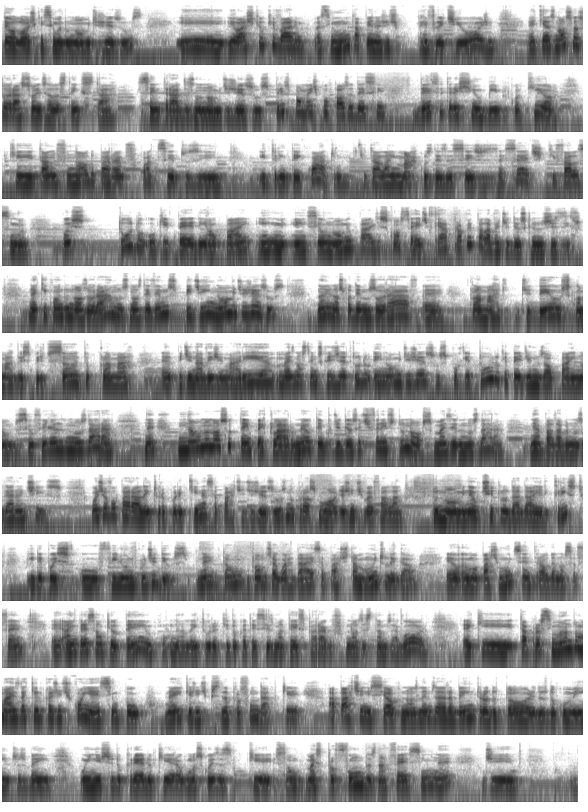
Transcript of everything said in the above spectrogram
teológica em cima do nome de Jesus. E eu acho que o que vale assim muito a pena a gente refletir hoje é que as nossas orações elas têm que estar centradas no nome de Jesus, principalmente por causa desse, desse trechinho bíblico aqui, ó, que está no final do parágrafo 400 e e 34, que está lá em Marcos 16, 17, que fala assim: ó, Pois tudo o que pedem ao Pai em, em, seu nome, o Pai lhes concede. É a própria palavra de Deus que nos diz isso. Né? Que quando nós orarmos, nós devemos pedir em nome de Jesus. Né? Nós podemos orar. É, clamar de Deus, clamar do Espírito Santo, clamar é, pedindo à Virgem Maria, mas nós temos que dizer tudo em nome de Jesus, porque tudo que pedimos ao Pai em nome do seu Filho, Ele nos dará, né? Não no nosso tempo, é claro, né? O tempo de Deus é diferente do nosso, mas Ele nos dará, né? A palavra nos garante isso. Hoje eu vou parar a leitura por aqui, nessa parte de Jesus. No próximo áudio a gente vai falar do nome, né? O título dado a Ele, Cristo, e depois o Filho único de Deus, né? Então vamos aguardar, essa parte está muito legal, é, é uma parte muito central da nossa fé. É, a impressão que eu tenho na leitura aqui do catecismo até esse parágrafo que nós estamos agora é que está aproximando mais daquilo que a gente conhece um pouco, né? E que a gente precisa aprofundar, porque a parte inicial que nós lemos era bem introdutória dos documentos, bem o início do credo, que era algumas coisas que são mais profundas na fé, assim, né? de,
